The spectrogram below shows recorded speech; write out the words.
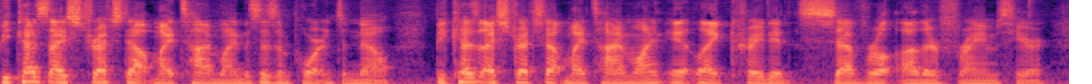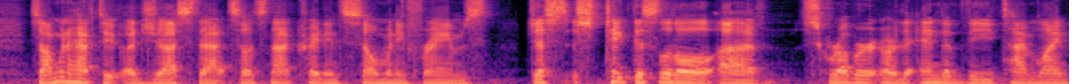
because I stretched out my timeline, this is important to know. Because I stretched out my timeline, it like created several other frames here. So I'm gonna have to adjust that so it's not creating so many frames. Just take this little uh, scrubber or the end of the timeline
